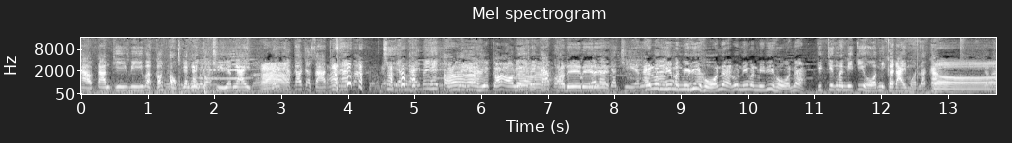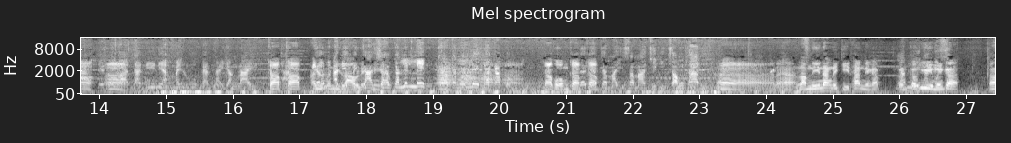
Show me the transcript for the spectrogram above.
ข่าวตามทีวีว่าเขาตกยังไงเขาฉี่ยังไงอ่า เดี๋ยวเนี่ยเขาจะสาธิตให้ว่าฉี่ยังไงไม่ให้ตกเรืออ่าเฮียเก้าเอาเลยดีไหมครับผมเอาดีดีเดี๋ยวดีเราจะฉี่ยังไงไอ้รุ่นนี้มันมีที่โหนนน่ะรุ่นนี้มันมีที่โหนน่ะจริงๆมันมีที่โหนมีกระไดหมดแล้วครับ อ๋อใช่ไหมเพียงแต่อ่า ว่าตอนนี้เนี่ยไม่รู้แบบไหนอย่างไรครับนะครับอันนี้มันมีดี๋ยวราวเหล็กเป็นการนี่แซวกันเล่นๆแซวกันเล่นๆนะครับผม ครับผมครับแล้วคเดี๋รัยบวจะมาสมาชิกอีกสองท่าน อ่า นะฮะลำนี้นั่งได้กี่ท่านเนี่ยครับ เป็นเก้าอี้เหมือนกับอ่า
